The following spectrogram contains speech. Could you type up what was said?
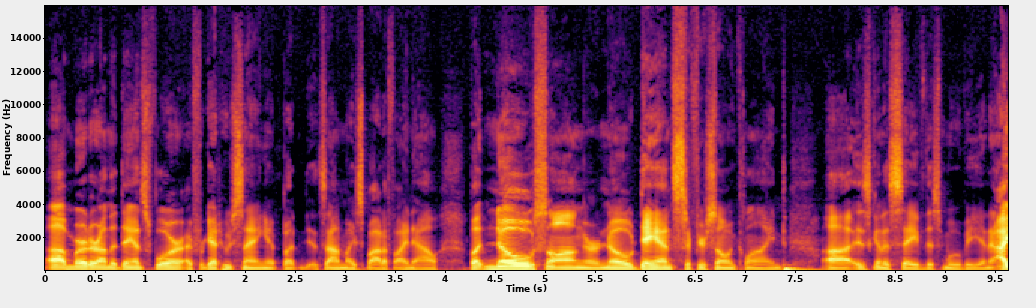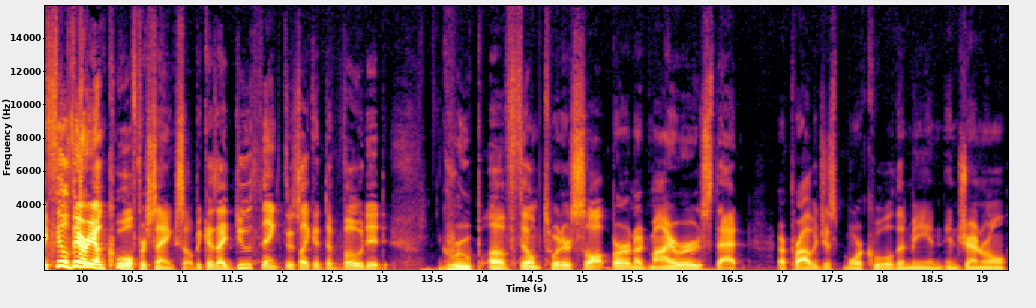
Uh, Murder on the Dance Floor. I forget who sang it, but it's on my Spotify now. But no song or no dance, if you're so inclined, uh, is going to save this movie. And I feel very uncool for saying so because I do think there's like a devoted group of film Twitter Saltburn admirers that are probably just more cool than me in, in general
